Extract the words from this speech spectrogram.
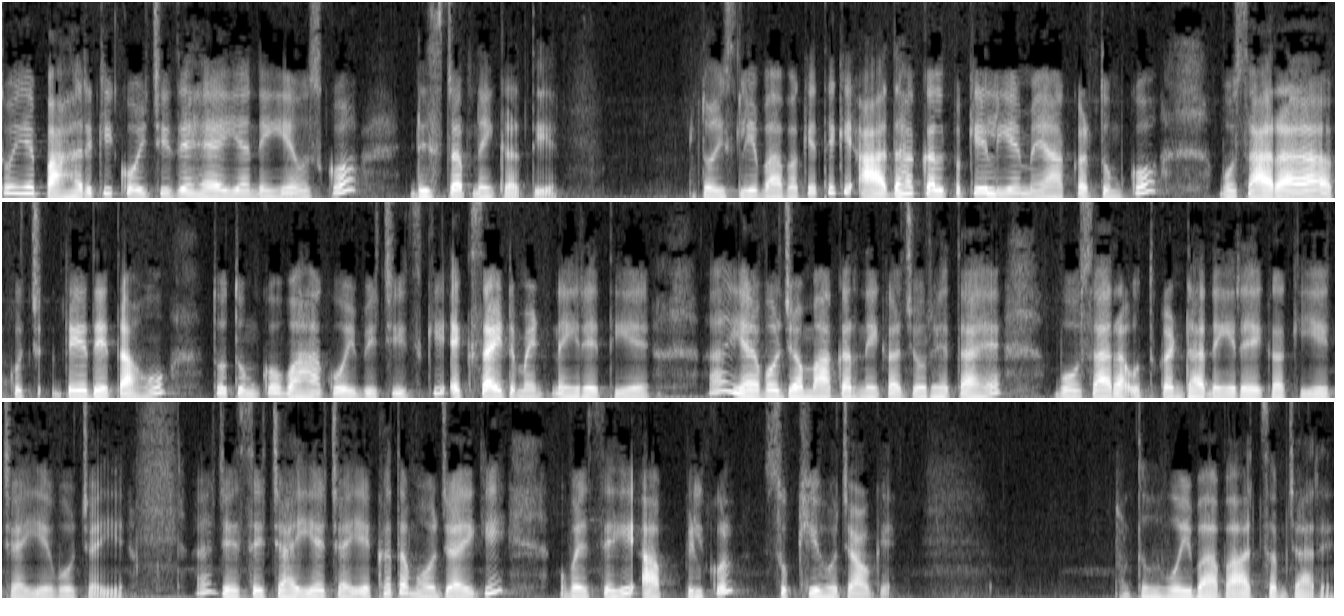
तो ये बाहर की कोई चीज़ें है या नहीं है, उसको डिस्टर्ब नहीं करती है। तो इसलिए बाबा कहते कि आधा कल्प के लिए मैं आकर तुमको वो सारा कुछ दे देता हूँ तो तुमको वहाँ कोई भी चीज़ की एक्साइटमेंट नहीं रहती है। हाँ या वो जमा करने का जो रहता है वो सारा उत्कंठा नहीं रहेगा कि ये चाहिए वो चाहिए। हाँ जैसे चाहिए चाहिए ख़त्म हो जाएगी वैसे ही आप बिल्कुल सुखी हो जाओगे। तो वही बाबा आज समझा रहे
